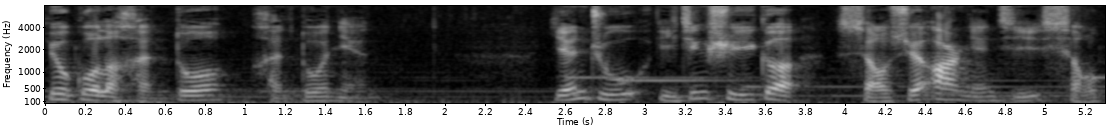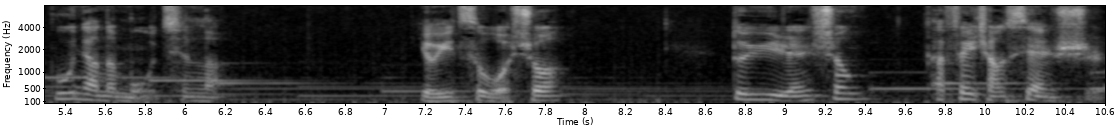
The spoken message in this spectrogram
又过了很多很多年，颜竹已经是一个小学二年级小姑娘的母亲了。有一次我说，对于人生，她非常现实。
